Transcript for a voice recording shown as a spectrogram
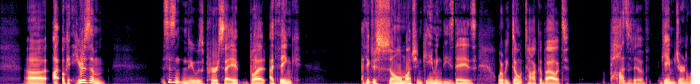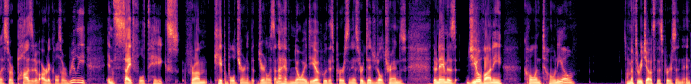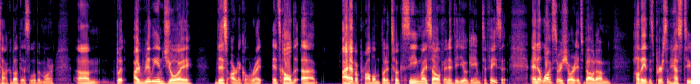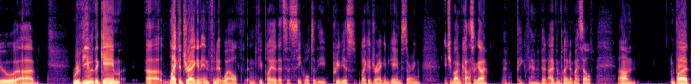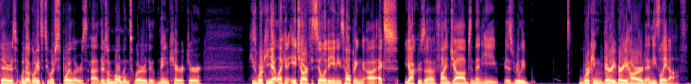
Uh, I, okay. Here's some. This isn't news per se, but I think I think there's so much in gaming these days where we don't talk about positive game journalists or positive articles or really insightful takes from capable journalists. And I have no idea who this person is for digital trends. Their name is Giovanni Colantonio. I'm gonna have to reach out to this person and talk about this a little bit more. Um, but I really enjoy this article. Right? It's called uh, "I Have a Problem," but it took seeing myself in a video game to face it. And long story short, it's about um, how they this person has to uh, review the game uh, like a Dragon Infinite Wealth, and if you play it, that's a sequel to the previous Like a Dragon game starring Ichiban Kasuga. I'm a big fan of it. I've been playing it myself. Um, but there's, without going into too much spoilers, uh, there's a moment where the main character he's working at like an HR facility and he's helping uh, ex yakuza find jobs, and then he is really working very very hard and he's laid off.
